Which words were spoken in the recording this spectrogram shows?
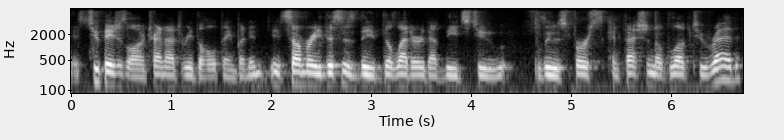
it's two pages long. Try not to read the whole thing, but in, in, summary, this is the the letter that leads to Blue's first confession of love to Red,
